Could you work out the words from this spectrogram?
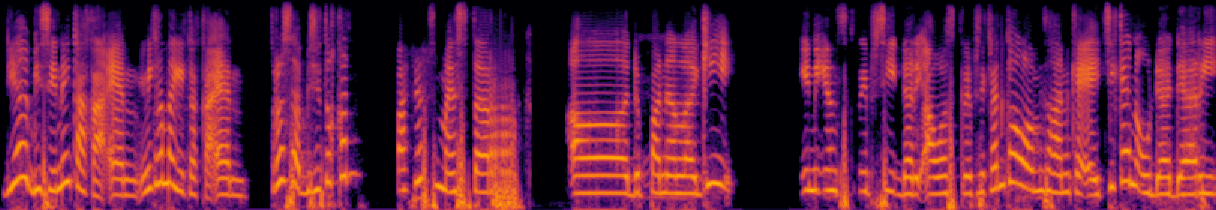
Dia habis ini KKN. Ini kan lagi KKN. Terus habis itu kan pasti semester eh, depannya lagi ini inskripsi dari awal skripsi kan kalau misalkan kayak Eci kan udah dari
